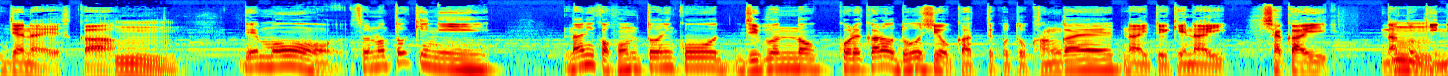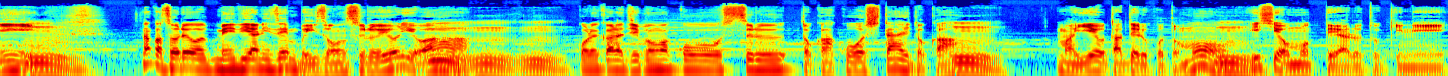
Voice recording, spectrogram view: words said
じゃないですか。うんでもその時に何か本当にこう自分のこれからをどうしようかってことを考えないといけない社会な時に、うんなんかそれをメディアに全部依存するよりは、うんうんこれから自分はこうするとかこうしたいとか、うんうんまあ、家を建てることもうん。意思を持ってやるときに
